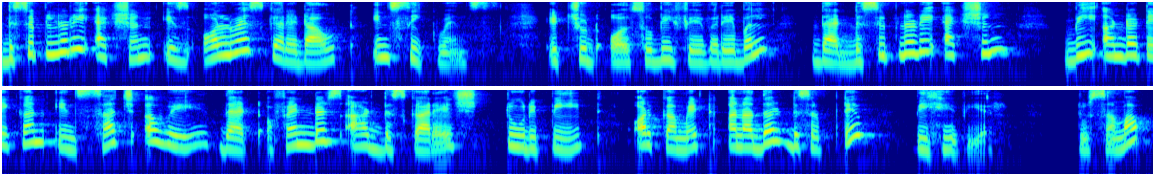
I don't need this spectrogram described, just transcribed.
Disciplinary action is always carried out in sequence. It should also be favorable that disciplinary action be undertaken in such a way that offenders are discouraged to repeat or commit another disruptive behavior. To sum up,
